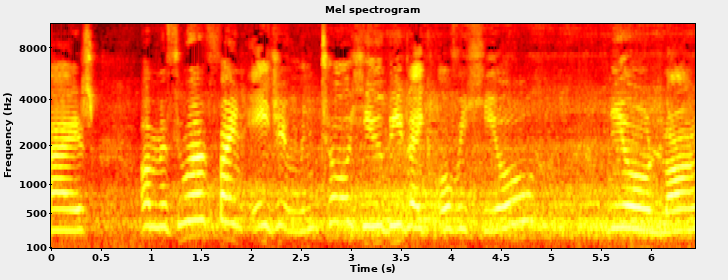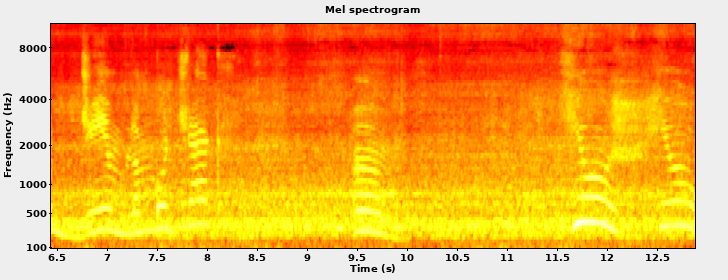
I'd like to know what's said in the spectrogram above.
guys. Um, if you want to find Agent Winter, he'll be like over here near Log Jam Lumberjack. Um, he'll he'll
